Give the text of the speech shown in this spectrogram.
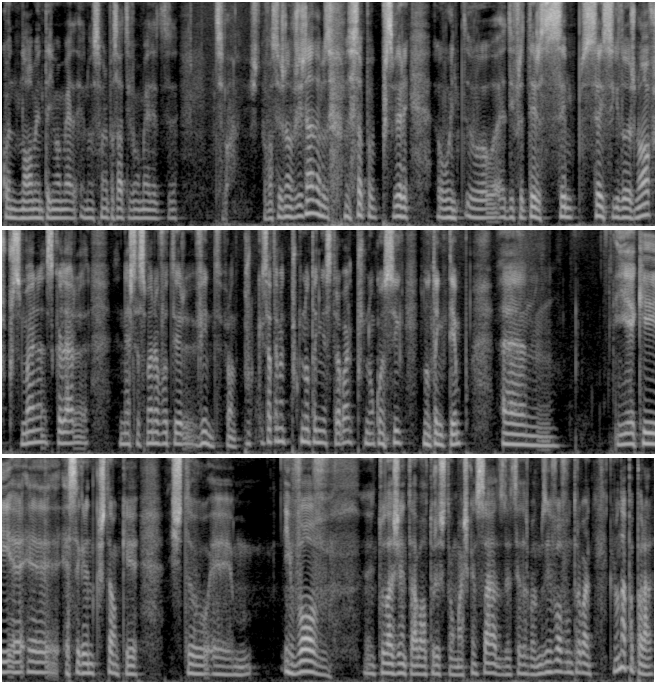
quando normalmente tenho uma média, na semana passada tive uma média de, sei lá, isto para vocês não vos diz nada, mas, mas é só para perceberem o, o, a diferença de ter sempre 100 seguidores novos por semana, se calhar nesta semana vou ter 20, pronto, porque, exatamente porque não tenho esse trabalho, porque não consigo, não tenho tempo. E é aqui é, é essa grande questão que é, isto é, envolve toda a gente há alturas que estão mais cansados, etc. Mas envolve um trabalho que não dá para parar.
